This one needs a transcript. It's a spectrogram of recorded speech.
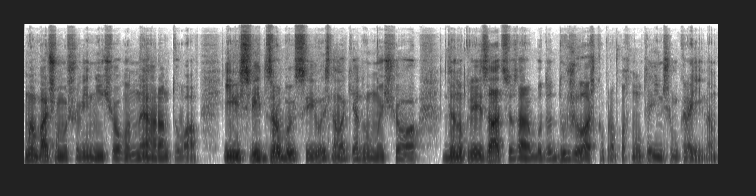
ми бачимо, що він нічого не гарантував. І світ зробив свій висновок. Я думаю, що денуклеїзацію зараз буде дуже важко пропахнути іншим країнам,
